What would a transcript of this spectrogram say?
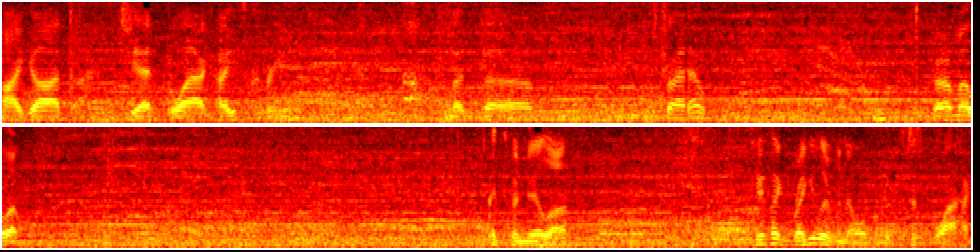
I got jet black ice cream, but um, let's try it out. Hmm? Grab on my lip. It's vanilla. It tastes like regular vanilla, but it's just black.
